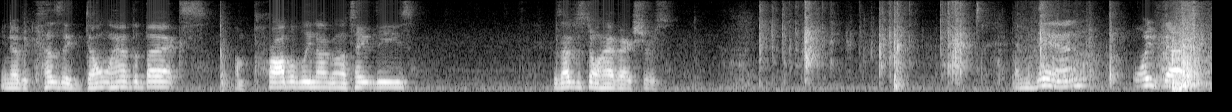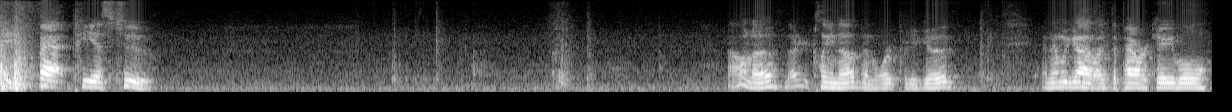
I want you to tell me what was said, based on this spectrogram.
you know, because they don't have the backs, I'm probably not going to take these. Because I just don't have extras. And then we've got a fat PS2. I don't know, that could clean up and work pretty good. And then we got like the power cable.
